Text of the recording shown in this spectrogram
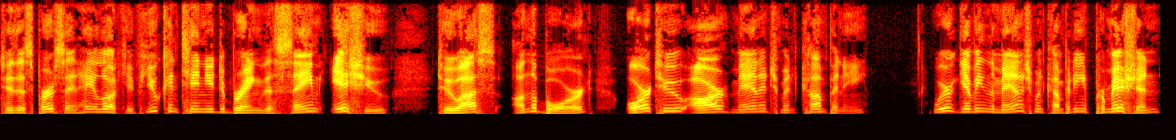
to this person, hey, look, if you continue to bring the same issue to us on the board or to our management company, we're giving the management company permission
